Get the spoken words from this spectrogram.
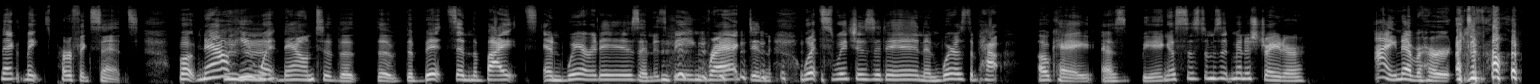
that makes perfect sense. But now he Mhm. went down to the the the bits and the bytes and where it is and it's being racked and what switch is it in and where's the power. Okay, as being a systems administrator, I ain't never heard a developer.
